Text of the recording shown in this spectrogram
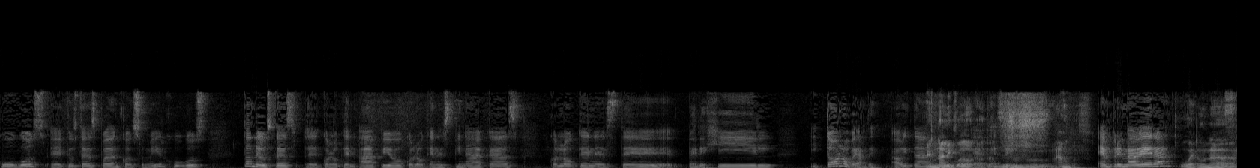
jugos eh, que ustedes puedan consumir, jugos donde ustedes eh, coloquen apio, coloquen espinacas, coloquen este perejil y todo lo verde. Ahorita en una licuadora, ¿verdad? En primavera o en una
